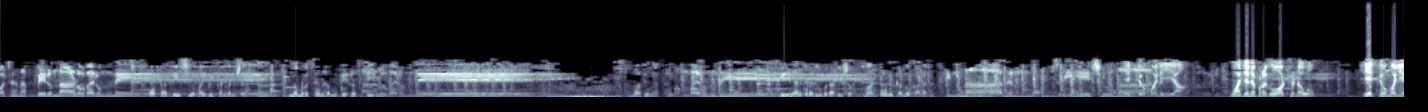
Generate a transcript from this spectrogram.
വചന പെരുന്നാളു വരുന്നേ. കോട്ട ദേശീയ ബൈബിൾ കൺവെൻഷൻ നമ്മുടെ സ്വന്തം ഗുഡ്നസ് ടീം വി. വരുന്നേ. വചനാഗ്നി വരുന്നേ. ഇരിങ്ങാലക്കുട രൂപത ബിഷപ്പ് മാർ പോളി കണ്ണൂക്കാടൻ. ഏറ്റവും വലിയ വചന പ്രഘോഷണവും ഏറ്റവും വലിയ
